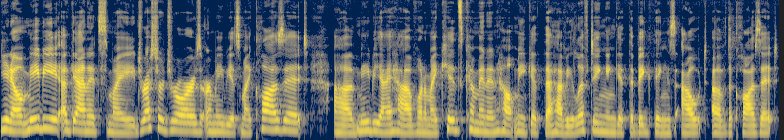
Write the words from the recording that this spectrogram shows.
You know, maybe again, it's my dresser drawers, or maybe it's my closet. Uh, maybe I have one of my kids come in and help me get the heavy lifting and get the big things out of the closet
